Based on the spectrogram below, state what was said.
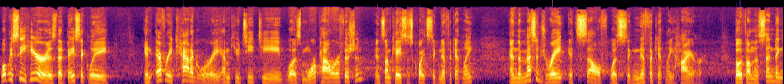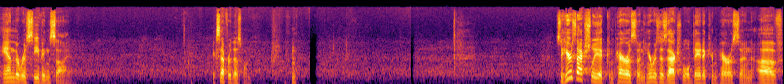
what we see here is that basically, in every category, MQTT was more power efficient, in some cases, quite significantly, and the message rate itself was significantly higher, both on the sending and the receiving side except for this one. So here's actually a comparison. Here was his actual data comparison of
